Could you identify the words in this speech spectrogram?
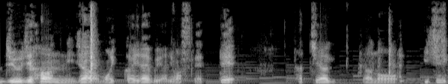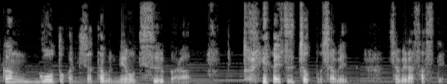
10時半にじゃあもう一回ライブやりますねって、立ち上げ、あの、1時間後とかにしたら多分寝落ちするから、とりあえずちょっと喋、喋らさせて。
